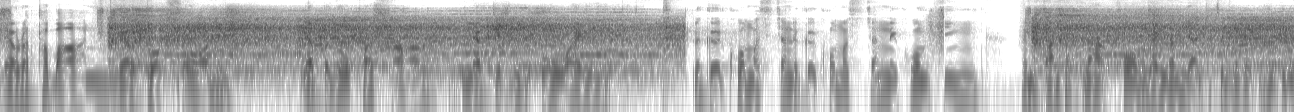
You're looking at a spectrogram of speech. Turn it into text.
แล้วรัฐบาล แล้วตัวอักษร แล้วประโยคภาษา แล้วเก็บวิดีโอไว้ และเกิดความมหัศจรรย์และเกิดความมหัศจรรย์ในความจริง และมีการพัฒนาของแรงดันยานที่ขึ้นระบบให้ดู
